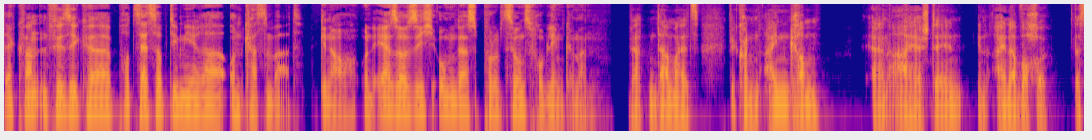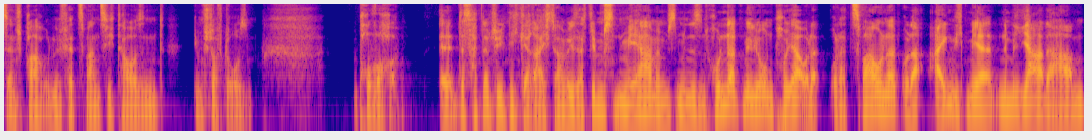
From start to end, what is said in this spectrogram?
der Quantenphysiker, Prozessoptimierer und Kassenwart. Genau, und er soll sich um das Produktionsproblem kümmern. Wir hatten damals, wir konnten ein Gramm RNA herstellen in einer Woche. Das entsprach ungefähr 20.000 Impfstoffdosen pro Woche. Äh, das hat natürlich nicht gereicht. Da haben wir gesagt, wir müssen mehr haben, wir müssen mindestens 100 Millionen pro Jahr oder, oder 200 oder eigentlich mehr eine Milliarde haben.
